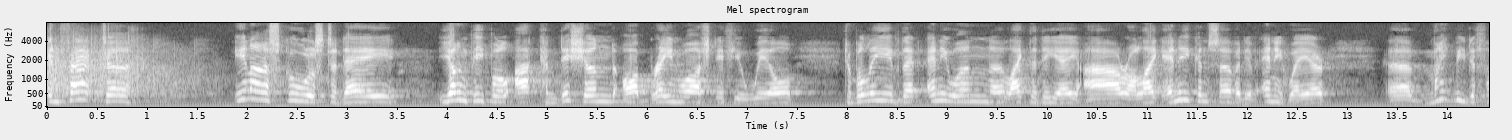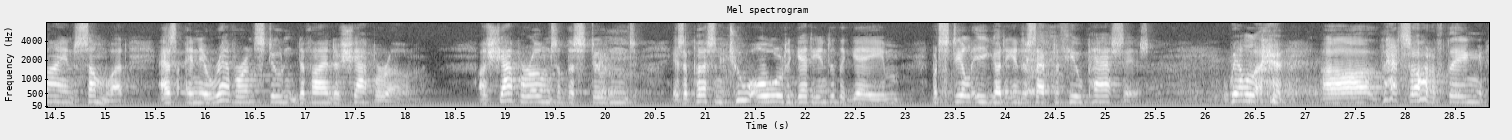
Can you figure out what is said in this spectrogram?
In fact, uh, in our schools today, young people are conditioned or brainwashed, if you will, to believe that anyone uh, like the DAR or like any conservative anywhere uh, might be defined somewhat as an irreverent student defined a chaperone. A chaperone of the student is a person too old to get into the game, but still eager to intercept a few passes. Well, uh, that sort of thing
